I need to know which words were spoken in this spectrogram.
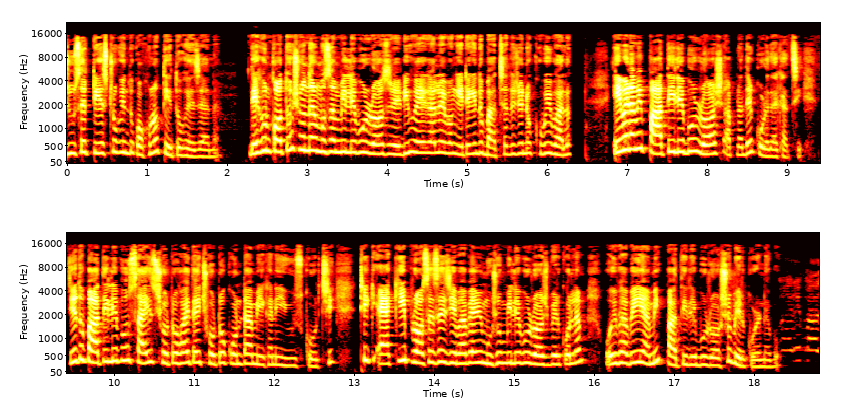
জুসের টেস্টও কিন্তু কখনো তেতো হয়ে যায় না। দেখুন, কত সুন্দর মোসাম্বি লেবুর রস রেডি হয়ে গেল এবং এটা কিন্তু বাচ্চাদের জন্য খুবই ভালো। এবার আমি পাতি লেবুর রস আপনাদের করে দেখাচ্ছি। যেহেতু পাতি লেবুর সাইজ ছোট হয়, তাই ছোট কোনটা আমি এখানে ইউজ করছি। ঠিক একই প্রসেসে যেভাবে আমি মুসম্বি লেবুর রস বের করলাম, ওইভাবেই আমি পাতি লেবুর রসও বের করে নেব। But if I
